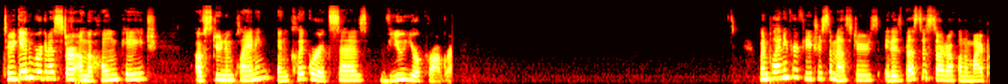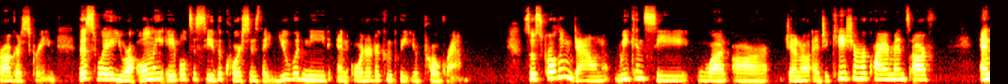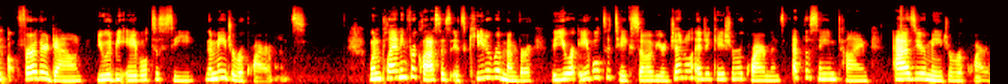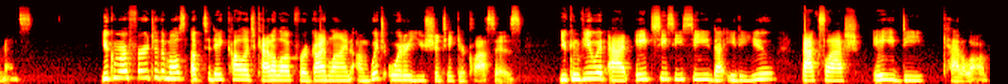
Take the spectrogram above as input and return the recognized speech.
To begin, we're going to start on the home page of student planning and click where it says View Your Progress. When planning for future semesters, it is best to start off on the My Progress screen. This way, you are only able to see the courses that you would need in order to complete your program. So scrolling down, we can see what our general education requirements are, and further down, you would be able to see the major requirements. When planning for classes, it's key to remember that you are able to take some of your general education requirements at the same time as your major requirements. You can refer to the most up-to-date college catalog for a guideline on which order you should take your classes. You can view it at hccc.edu backslash AD catalog.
